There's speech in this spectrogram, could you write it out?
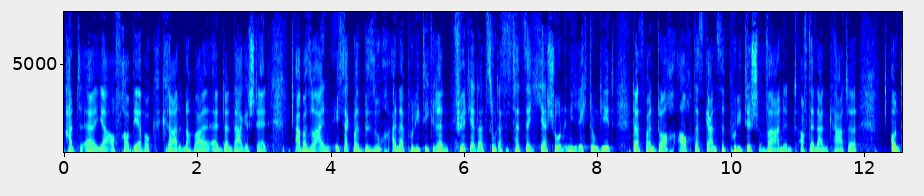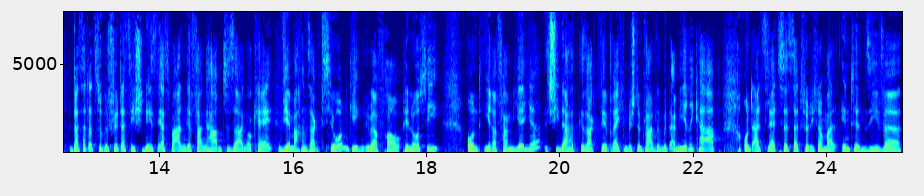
hat äh, ja auch Frau Baerbock gerade nochmal äh, dann dargestellt. Aber so ein, ich sag mal, Besuch einer Politikerin führt ja dazu, dass es tatsächlich ja schon in die Richtung geht, dass man doch auch das Ganze politisch wahrnimmt auf der Landkarte. Und das hat dazu geführt, dass die Chinesen erstmal angefangen haben zu sagen, okay, wir machen Sanktionen gegenüber Frau Pelosi und ihrer Familie. China hat gesagt, wir brechen bestimmte Verhandlungen mit Amerika ab. Und als letztes natürlich nochmal intensive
